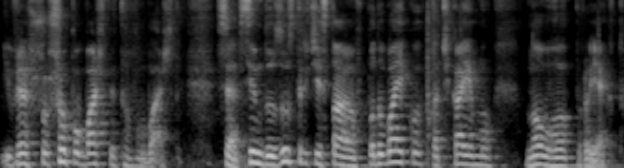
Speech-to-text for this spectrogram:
і вже що, що побачите, то побачите. Все, всім до зустрічі, ставимо вподобайку та чекаємо нового проєкту.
